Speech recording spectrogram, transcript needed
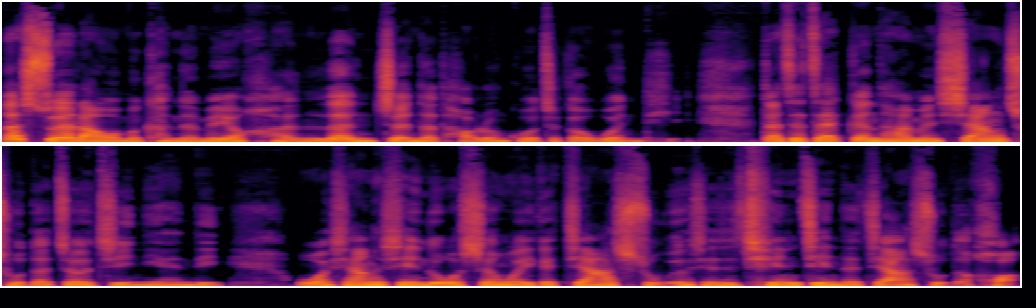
那虽然我们可能没有很认真的讨论过这个问题，但是在跟他们相处的这几年里，我相信，如果身为一个家属，而且是亲近的家属的话，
